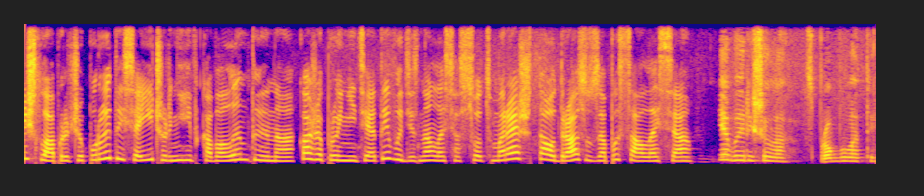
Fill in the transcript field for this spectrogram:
Прийшла причепуритися і чернігівка Валентина. Каже, про ініціативу дізналася з соцмереж та одразу записалася. Я вирішила спробувати,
